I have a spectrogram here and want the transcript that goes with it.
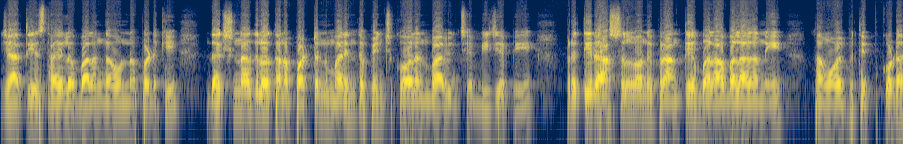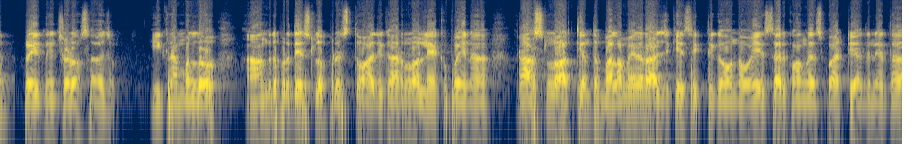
జాతీయ స్థాయిలో బలంగా ఉన్నప్పటికీ దక్షిణాదిలో తన పట్టును మరింత పెంచుకోవాలని భావించే బీజేపీ ప్రతి రాష్ట్రంలోని ప్రాంతీయ బలాబలాలని తమ వైపు తిప్పుకోవడానికి ప్రయత్నించడం సహజం. ఈ క్రమంలో ఆంధ్రప్రదేశ్లో ప్రస్తుతం అధికారంలో లేకపోయినా రాష్ట్రంలో అత్యంత బలమైన రాజకీయ శక్తిగా ఉన్న వైఎస్ఆర్ కాంగ్రెస్ పార్టీ అధినేత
